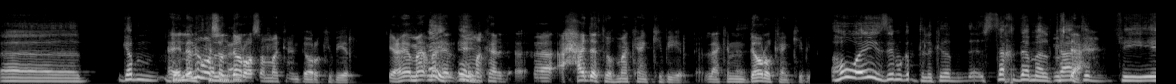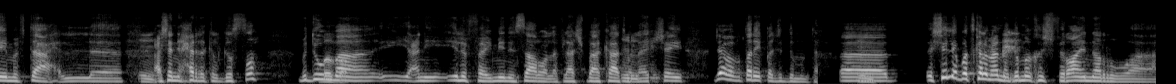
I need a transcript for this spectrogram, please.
آه قبل إيه، قبل لأنه هو أصلا دوره أصلا ما كان دوره كبير يعني ما, ما إيه. ما كان آه، حدثه ما كان كبير لكن دوره كان كبير هو اي زي ما قلت لك استخدم الكاتب مفتاح. في إيه مفتاح. عشان يحرك القصة بدون ما يعني يلفها يمين يسار ولا فلاش باكات ولا أي شيء جابها بطريقة جدا ممتازة. آه الشيء اللي بتكلم عنه قبل ما نخش في راينر و-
